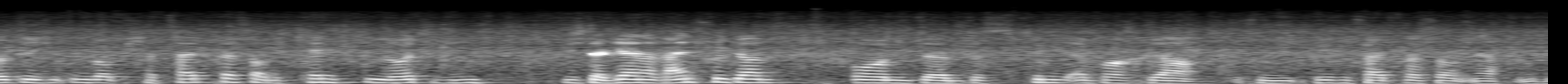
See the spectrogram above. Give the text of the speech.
wirklich ein unglaublicher Zeitfresser. Und ich kenne viele Leute, die sich da gerne reintriggern. Und äh, das finde ich einfach, ja, ist ein riesen Zeitfresser und nervt mich.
